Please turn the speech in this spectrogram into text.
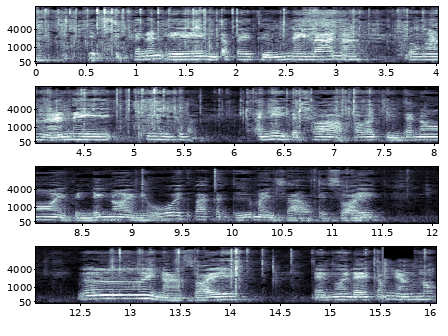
หกสิบเจ็ดสิบแค่นั้นเองจะไปถึงในร้านนะโรงอาหารในที่ทุกอันนี้ก็ชอบ เพราะว่ากินแต่น้อย เป็นเด็กน้อยเนี่ยโอ้ยพากันถือไม้สาวไปซอยเงยหนาซอยได้หน่วยได้กับยังเนาะ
